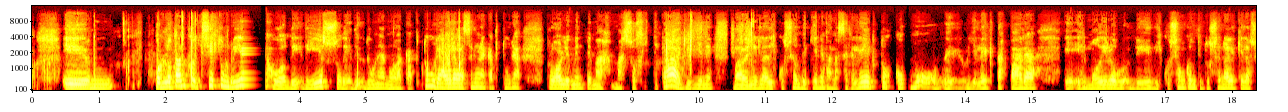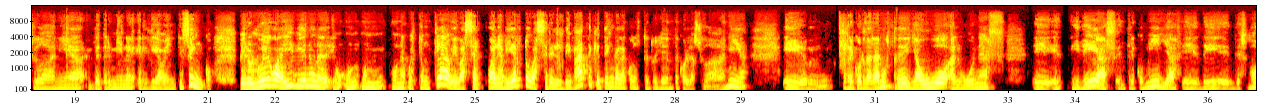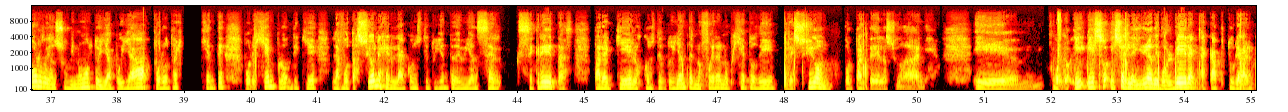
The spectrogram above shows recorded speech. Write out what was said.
por lo tanto, existe un riesgo de, eso, de, una nueva captura. Ahora va a ser una captura probablemente más, más sofisticada. Aquí viene, va a venir la discusión de quiénes van a ser electos como, eh, electas para eh, el modelo de discusión constitucional que la ciudadanía determine el día 25. Pero luego ahí viene una, una cuestión clave, va a ser cuán abierto va a ser el debate que tenga la constituyente con la ciudadanía. Eh, recordarán ustedes, ya hubo algunas eh, ideas, entre comillas, eh, de desborde en su minuto y apoyadas por otra gente, por ejemplo, de que las votaciones en la constituyente debían ser secretas para que los constituyentes no fueran objeto de presión por parte de la ciudadanía. Eh, bueno, e, eso, eso es la idea de volver a, capturar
